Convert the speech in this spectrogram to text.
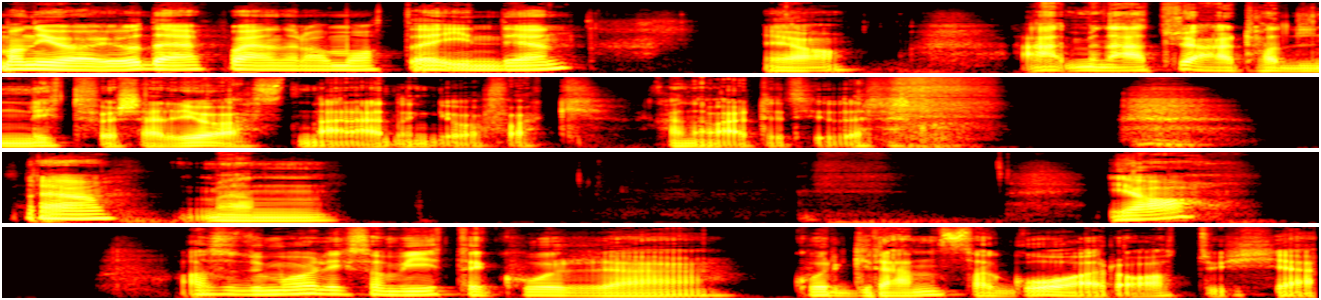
man gjør jo det på en eller annen måte inn igjen. Ja. Jeg, men jeg tror jeg har tatt litt for seriøst, den der I don't give a fuck. Kan jeg være til tider. Ja. Men Ja. Altså, du må jo liksom vite hvor, eh, hvor grensa går, og at du ikke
